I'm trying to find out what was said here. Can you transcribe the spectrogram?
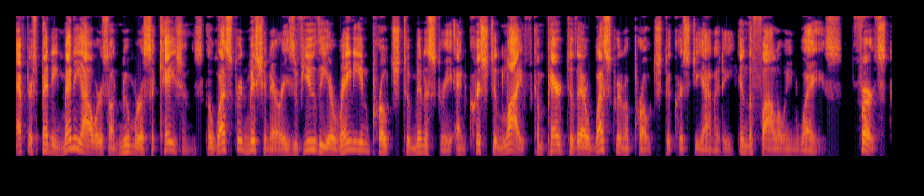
after spending many hours on numerous occasions, the Western missionaries view the Iranian approach to ministry and Christian life compared to their Western approach to Christianity in the following ways. First,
